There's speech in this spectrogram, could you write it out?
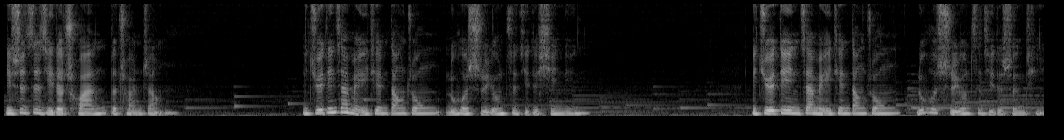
你是自己的船的船长，你决定在每一天当中如何使用自己的心灵。你决定在每一天当中如何使用自己的身体。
